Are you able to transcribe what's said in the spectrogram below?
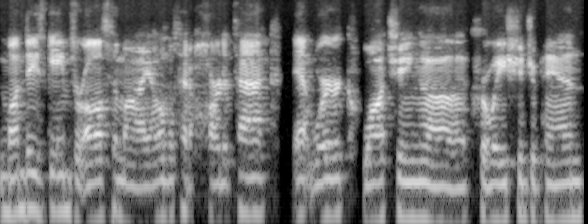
Monday's games were awesome. I almost had a heart attack at work watching uh, Croatia Japan.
